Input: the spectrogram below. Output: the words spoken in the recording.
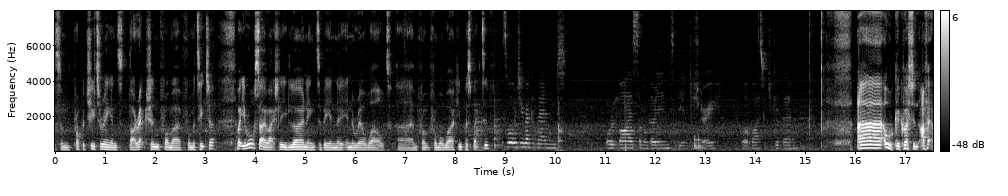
some proper tutoring and direction from a from a teacher, but you're also actually learning to be in the in the real world um, from from a working perspective. so what would you recommend or advise someone going into the industry? What advice would you give them? Uh, oh, good question. I think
